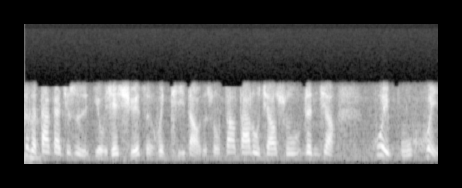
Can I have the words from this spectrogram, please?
这个大概就是有些学者会提到的，说到大陆教书任教会不会？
